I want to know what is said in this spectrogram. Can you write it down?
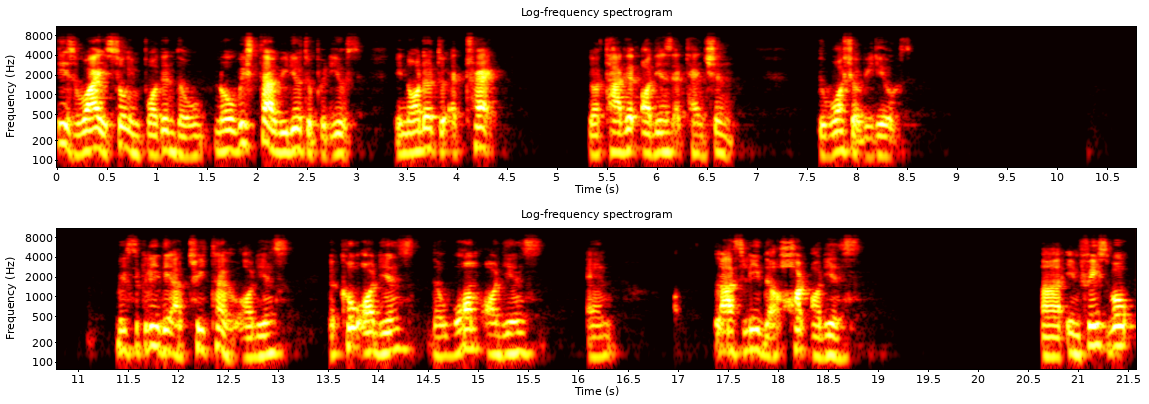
This is why it's so important to know which type of video to produce in order to attract your target audience attention to watch your videos. basically there are three types of audience. The cold audience the warm audience and lastly the hot audience. Uh, in facebook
